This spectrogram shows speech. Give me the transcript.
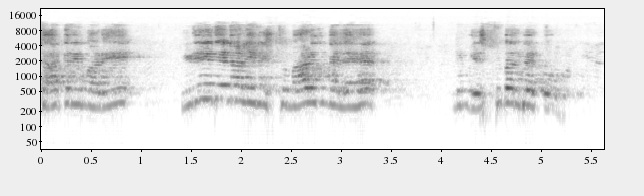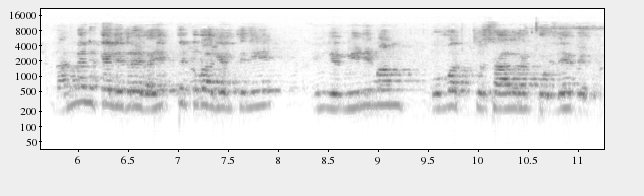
ಚಾಕರಿ ಮಾಡಿ, ಇಡೀ ದಿನ ನೀವು ಇಷ್ಟು ಮಾಡಿದ ಮೇಲೆ ನಿಮ್ಗೆ ಎಷ್ಟು ಬರಬೇಕು? ನನ್ನನ್ನು ಕೇಳಿದ್ರೆ ವೈಯಕ್ತಿಕವಾಗಿ ಹೇಳ್ತೀನಿ, ನಿಮ್ಗೆ ಮಿನಿಮಮ್ ಮೂವತ್ತು ಸಾವಿರ ಕೊಡಲೇಬೇಕು.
